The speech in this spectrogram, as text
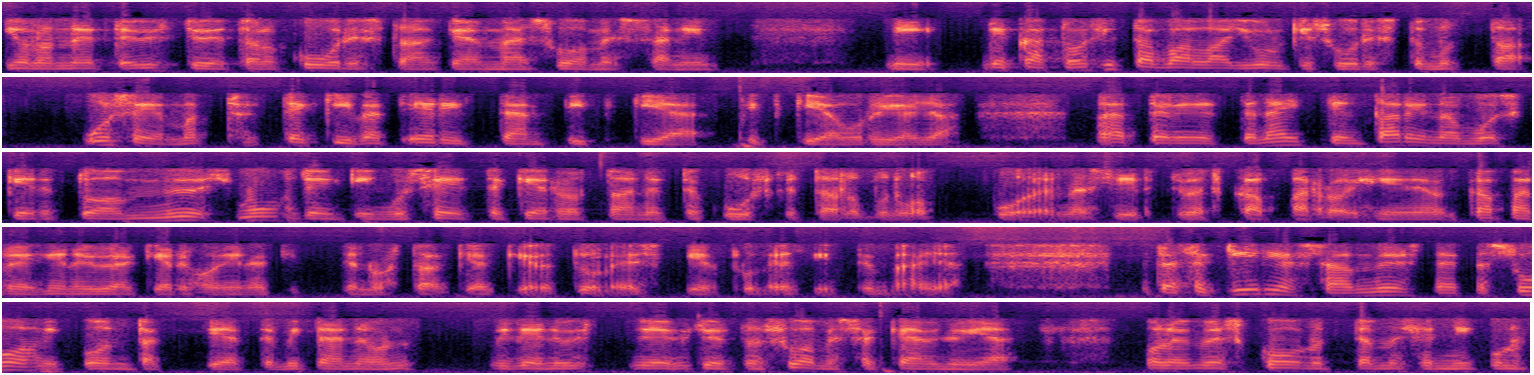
jolloin näitä yhtiöitä alkoi uudestaan käymään Suomessa, niin, niin ne katosi tavallaan julkisuudesta, mutta useimmat tekivät erittäin pitkiä, pitkiä uria ja ajattelin, että näiden tarina voisi kertoa myös muutenkin kuin se, että kerrotaan, että 60-luvun loppupuolella siirtyvät kaparoihin, kapareihin ja yökerhoihin ja sitten nostalgiakiertueelle tulee esiintymään. Ja, ja tässä kirjassa on myös näitä Suomi-kontaktia, että mitä ne on miten yhtiöt on Suomessa käynyt ja olen myös koonnut tämmöisen niin kuin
